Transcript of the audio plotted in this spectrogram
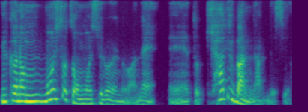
それからもう一つ面白いのはね、えーと、キャリバンなんですよ。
